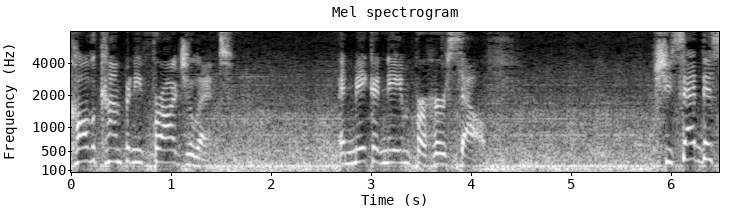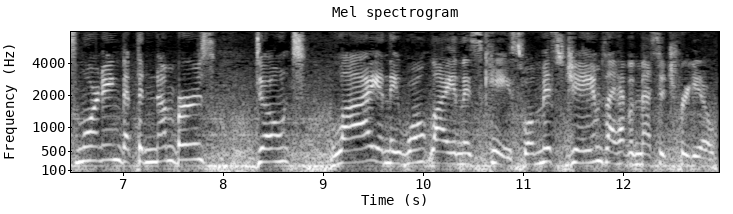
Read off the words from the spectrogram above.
call the company fraudulent, and make a name for herself. She said this morning that the numbers don't lie and they won't lie in this case. Well, Miss James, I have a message for you.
